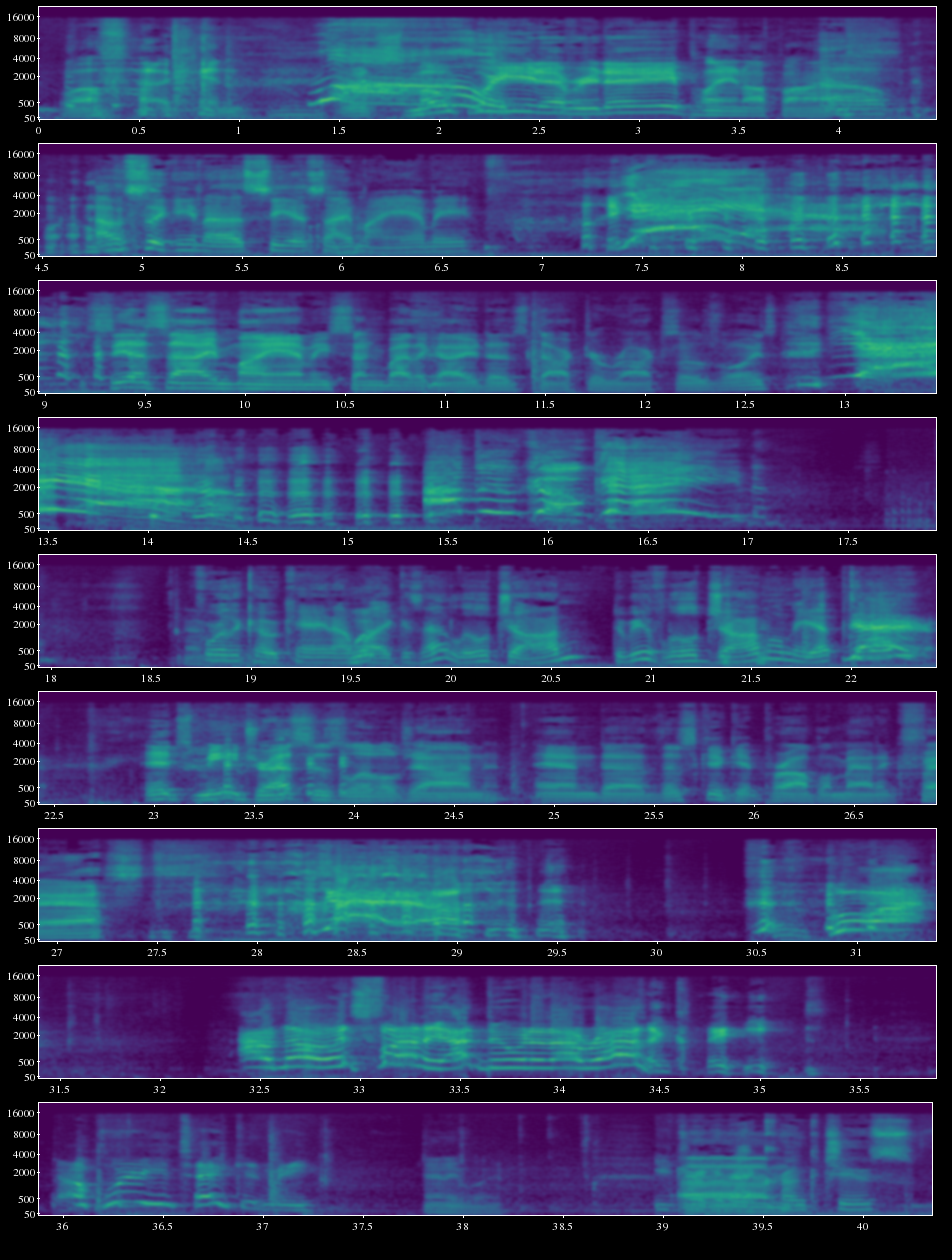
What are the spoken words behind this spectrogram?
While fucking would smoke weed every day, playing off behind. Oh, I was thinking uh, CSI Miami. Yeah. CSI Miami, sung by the guy who does Doctor Rockso's voice. Yeah, I do cocaine. So, I For the cocaine, I'm What- like, is that Lil Jon? Do we have Lil Jon on the ep today? It's me dressed as Little John, and uh, this could get problematic fast. yeah! what? Oh, no, it's funny. I'm doing it ironically. oh, where are you taking me? Anyway. You drinking that Um, crunk juice?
